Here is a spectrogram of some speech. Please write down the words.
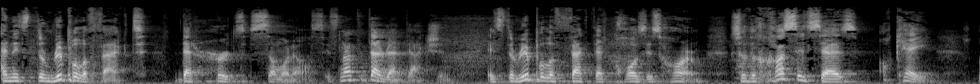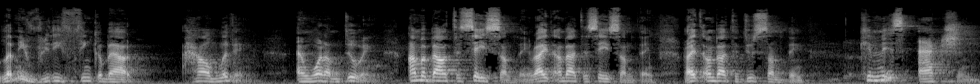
And it's the ripple effect that hurts someone else. It's not the direct action. It's the ripple effect that causes harm. So the chassid says, okay, let me really think about how I'm living and what I'm doing. I'm about to say something, right? I'm about to say something, right? I'm about to do something. Can this action,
